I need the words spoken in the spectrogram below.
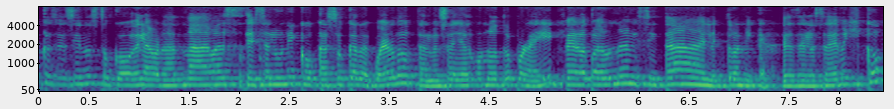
Ocasión sí nos tocó, la verdad, nada más es el único caso que recuerdo, tal vez hay algún otro por ahí, pero fue una visita electrónica desde la Ciudad de México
